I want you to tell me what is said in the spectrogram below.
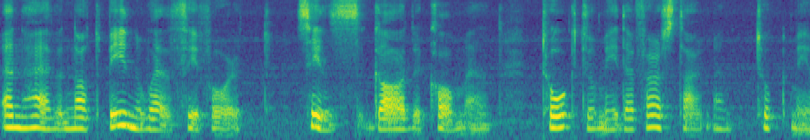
and have not been wealthy for it since God come and talked to me the first time and took me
